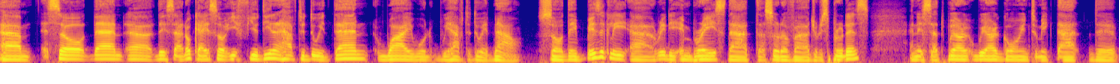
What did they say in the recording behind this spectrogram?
Um, so then uh, they said, okay, so if you didn't have to do it then, why would we have to do it now? So they basically uh, really embrace that uh, sort of uh, jurisprudence, and they said we are we are going to make that the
